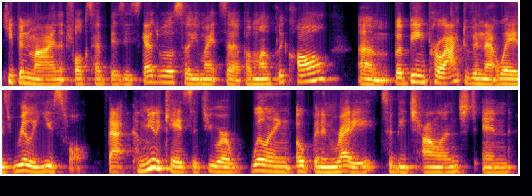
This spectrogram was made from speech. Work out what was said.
Keep in mind that folks have busy schedules, so you might set up a monthly call. Um, but being proactive in that way is really useful. That communicates that you are willing, open, and ready to be challenged and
